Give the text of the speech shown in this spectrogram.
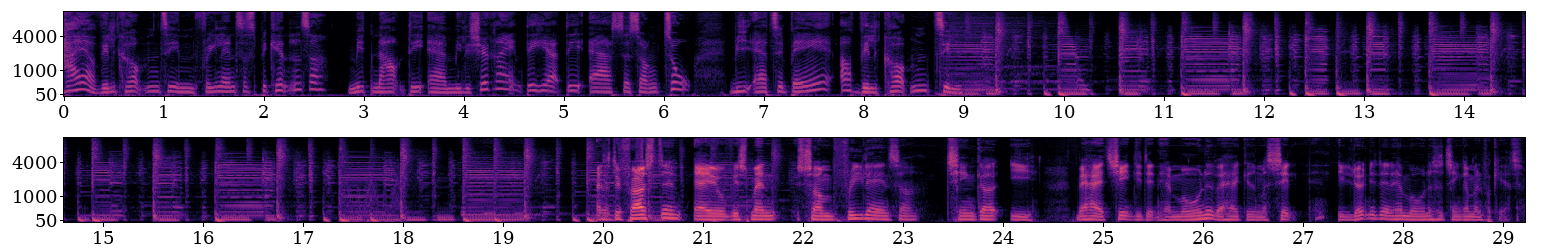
Hej og velkommen til en Freelancers Bekendelser. Mit navn det er Mille Sjøgren. Det her det er sæson 2. Vi er tilbage og velkommen til. Altså det første er jo, hvis man som freelancer tænker i, hvad har jeg tjent i den her måned, hvad har jeg givet mig selv i løn i den her måned, så tænker man forkert.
